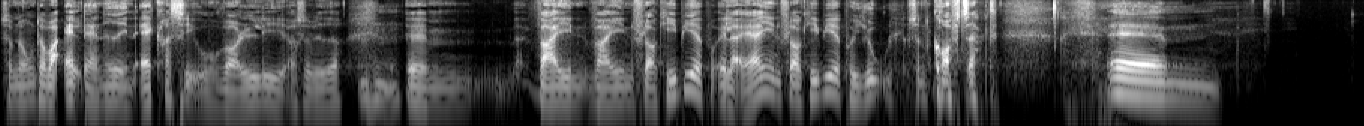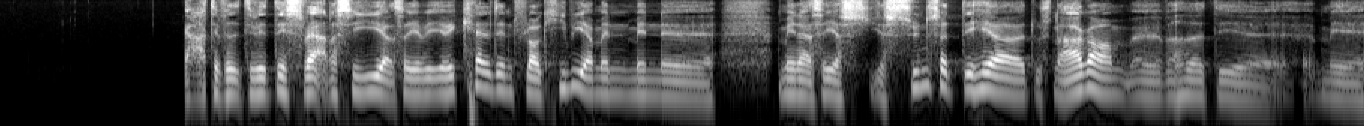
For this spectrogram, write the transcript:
som nogen, der var alt andet end aggressive, voldelige osv. Mm-hmm. Øhm, var, I, var I en flok hippier, på, eller er I en flok hippier på jul, sådan groft sagt? Øhm, Ja, det, ved, det, det er svært at sige. Altså, jeg, vil, jeg vil ikke kalde det en flok hippier, men, men, øh, men altså, jeg, jeg synes, at det her, du snakker om, øh, hvad hedder det, øh, med,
